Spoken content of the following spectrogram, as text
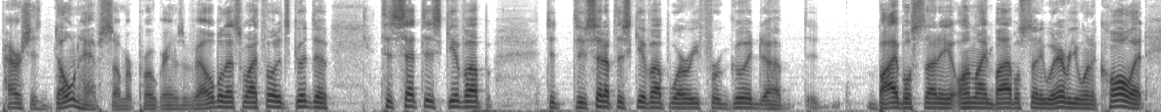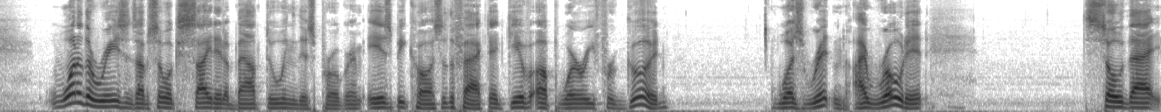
parishes don't have summer programs available. That's why I thought it's good to to set this give up to, to set up this give up worry for good uh, Bible study, online Bible study, whatever you want to call it. One of the reasons I'm so excited about doing this program is because of the fact that Give Up Worry for Good was written. I wrote it so that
